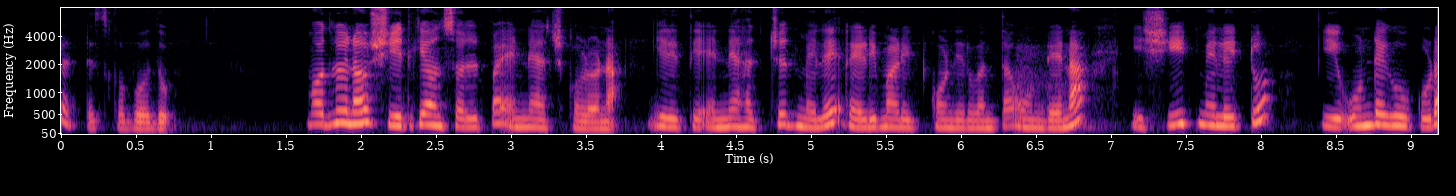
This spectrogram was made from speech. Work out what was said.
ಲಟ್ಟಿಸ್ಕೋಬೋದು. ಮೊದಲು ನಾವು ಶೀಟ್ಗೆ ಒಂದು ಸ್ವಲ್ಪ ಎಣ್ಣೆ ಹಚ್ಕೊಳ್ಳೋಣ. ಈ ರೀತಿ ಎಣ್ಣೆ ಹಚ್ಚಿದ ಮೇಲೆ ರೆಡಿ ಮಾಡಿ ಇಟ್ಕೊಂಡಿರುವಂಥ ಉಂಡೆನ ಈ ಶೀಟ್ ಮೇಲೆ ಇಟ್ಟು ಈ ಉಂಡೆಗೂ ಕೂಡ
